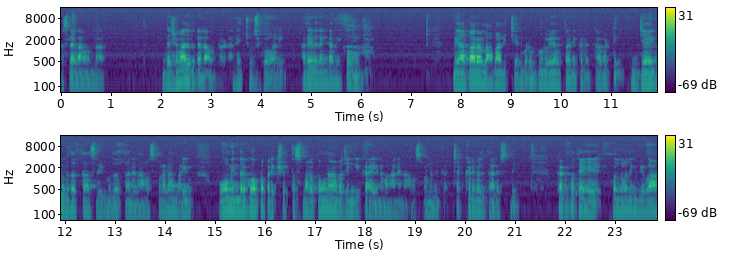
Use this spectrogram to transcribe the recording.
అసలు ఎలా ఉన్నారు? దశమాధిపతి ఎలా ఉన్నాడు అనేది చూసుకోవాలి. అదేవిధంగా మీకు వ్యాపార లాభాలు ఇచ్చేది కూడా గురువే అవుతాడు ఇక్కడ. కాబట్టి జయ గురుదత్త శ్రీ గురుదత్త అనే నామస్మరణ మరియు ఓం ఇంద్రగోప పరిక్షిప్త స్మరతోనా భజంగికాయ నమ అనే నామస్మరణ మీకు చక్కటి ఫలితాలు ఇస్తుంది కాకపోతే కొంతమందికి వివాహ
